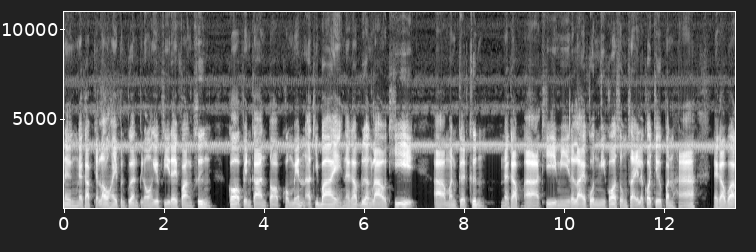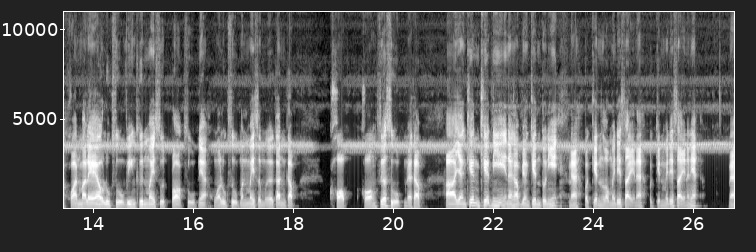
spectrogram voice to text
หนึ่งนะครับ จะเล่าให้เพื่อนๆพี่น้อง FC ได้ฟัง ซึ่งก็เป็นการตอบคอมเมนต์อธิบายนะครับ เรื่องราวที่อ่ามันเกิดขึ้นนะครับอ่าที่มีหลายๆคนมีข้อสงสัยแล้วก็เจอปัญหานะครับ ว่าคว้านมาแล้วลูกสูบวิ่งขึ้นไม่สุดปลอกสูบเนี่ยหัวลูกสูบมันไม่เสมอกันกับขอบของเสื้อสูบนะครับ อ่าอย่างเช่นเคสนี้นะครับ อย่างเช่นตัวนี้นะประเก็นเราไม่ได้ใส่นะประเก็นไม่ได้ใส่นะเนี่ยนะ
